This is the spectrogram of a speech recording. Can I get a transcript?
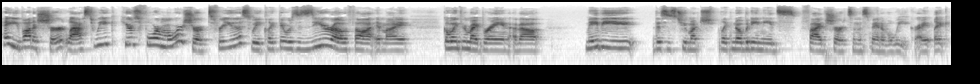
hey, you bought a shirt last week? Here's four more shirts for you this week. Like there was zero thought in my going through my brain about maybe this is too much. Like nobody needs five shirts in the span of a week, right? Like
